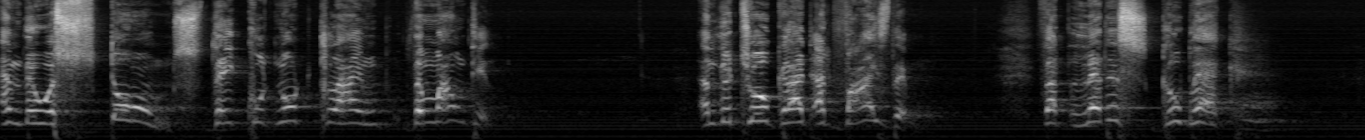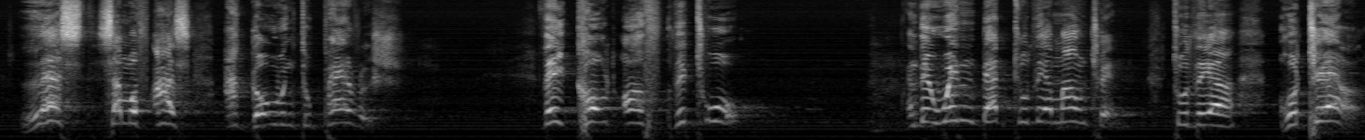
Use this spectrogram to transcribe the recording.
And there were storms, they could not climb the mountain. And the tour guide advised them that let us go back, lest some of us are going to perish. They called off the tour. And they went back to their mountain, to their hotel.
